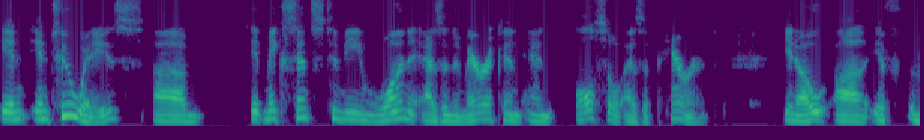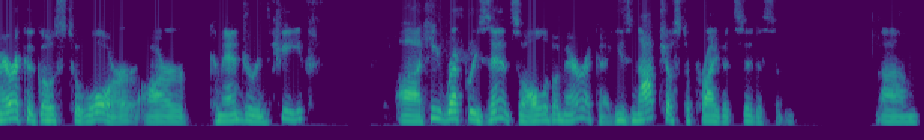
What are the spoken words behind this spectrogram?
in in two ways. Um, it makes sense to me one as an american and also as a parent you know, uh, if America goes to war, our commander in chief, uh, he represents all of America. He's not just a private citizen. Um,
